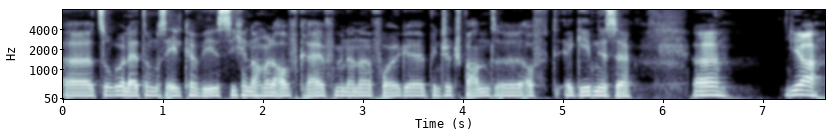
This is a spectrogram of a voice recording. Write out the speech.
äh, zur Oberleitung des LKWs sicher nochmal aufgreifen in einer Folge. Bin schon gespannt äh, auf Ergebnisse. Äh, ja,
